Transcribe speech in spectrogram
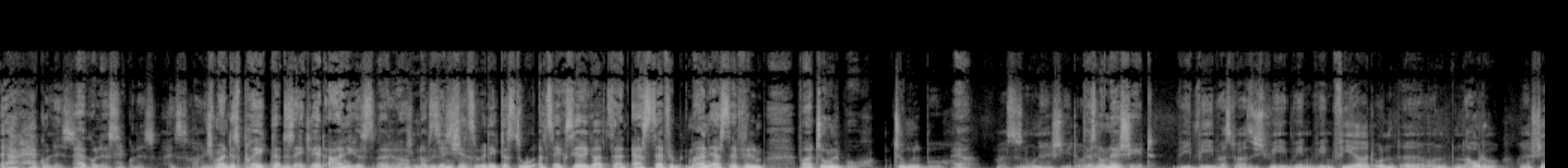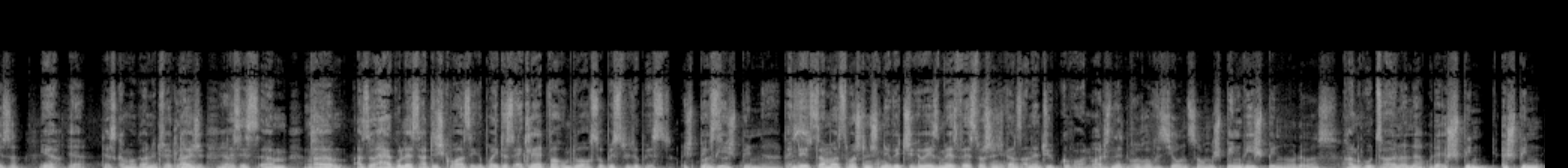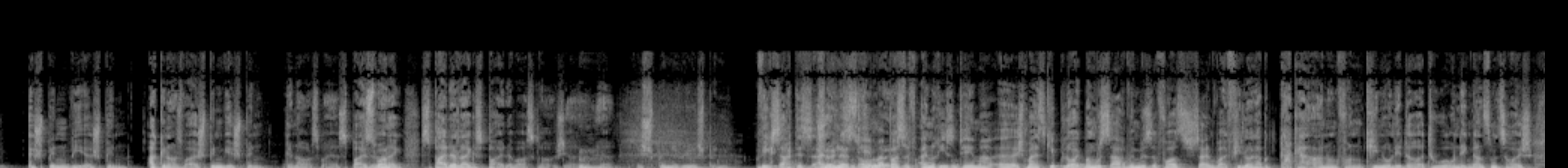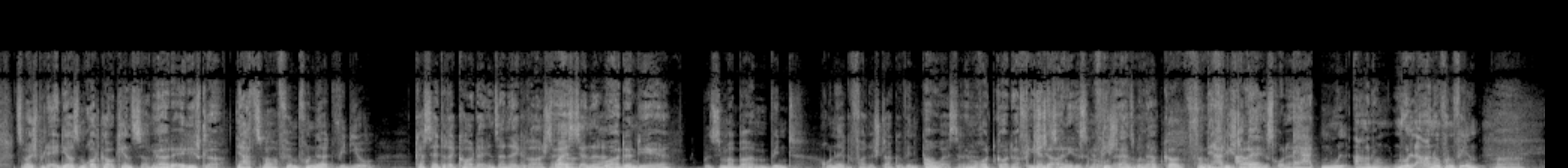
Her Herkules. Herkules. Herkules heißt rein. Ich meine, das prägt, das erklärt einiges. Ne, glaub ich, das Wenn ich jetzt ja- überlege, dass du als Sechsjähriger, als dein erster Film, mein erster Film war Dschungelbuch. Dschungelbuch. Ja. Das ist ein Unterschied, oder? Das ist ein Unterschied. wie, wie, was weiß ich, wie, wie, ein- wie ein Fiat und, äh, und ein Auto. Verstehst du? Ja, Ja. das kann man gar nicht vergleichen. Ja. Das ist, ähm, ähm, also Herkules hat dich quasi geprägt. Das erklärt, warum du auch so bist, wie du bist. Ich bin, Weißt wie du? ich bin, ja. Das Wenn du jetzt damals zum Beispiel ein Schneewittchen gewesen wärst, wärst du wahrscheinlich ein ganz anderer Typ geworden. War das nicht ein Eurovisionssong? Ich bin, wie ich bin, oder was? Kann gut sein. Einer, ne? Oder ich bin, ich bin, ich bin, wie ich bin. Ah, genau, das war ich bin, wie ich bin. Genau, das war ja Spider, war- like, Spider like Spider war es, glaube ich, ja. ja. Ich bin, wie ich bin. Wie gesagt, das ist ein Schöner Riesenthema, pass auf, ein Riesenthema. Äh, Ich meine, es gibt Leute, man muss sagen, wir müssen vorsichtig sein, weil viele Leute haben gar keine Ahnung von Kinoliteratur und dem ganzen Zeug. Zum Beispiel Eddie aus dem Rottgau, kennst du, ne? Ja, der Eddie ist klar. Der hat zwar 500 Videokassettenrekorder in seiner Garage, das weißt du ja, ne? Wo hat denn die her? Da sind wir beim Wind runtergefahren, der starke Wind, Oh, weißt du. im Rottgau, da fliegt ja einiges im fliegt runter. eins Im runter. Rottgau Und der fliegt hat, einiges runter. Er hat null Ahnung, null Ahnung von Film.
